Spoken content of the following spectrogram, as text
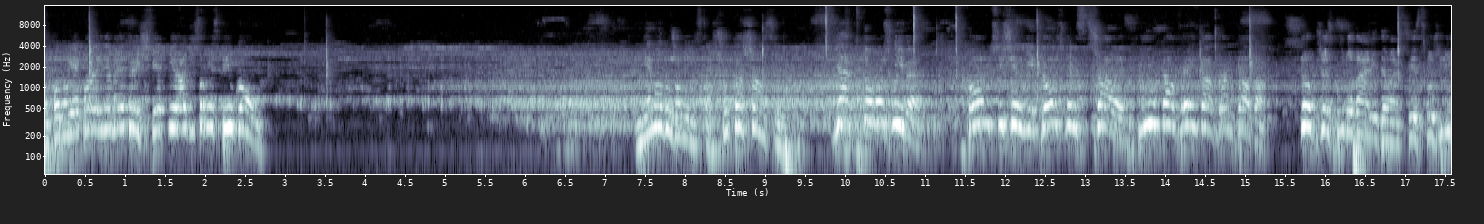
Oponuje kolejne metry, świetnie radzi sobie z piłką. Nie ma dużo miejsca, szuka szansy. Jak to możliwe? Kończy się niegroźnym strzałem. Piłka w rękach bramkarza. Dobrze zbudowali tę akcję, stworzyli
